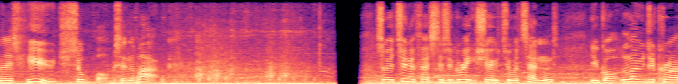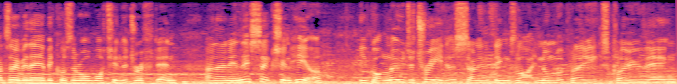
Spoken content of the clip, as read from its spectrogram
then this huge sub box in the back. So Tunerfest is a great show to attend. You've got loads of crowds over there because they're all watching the drifting. And then in this section here, you've got loads of traders selling things like number plates, clothing,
